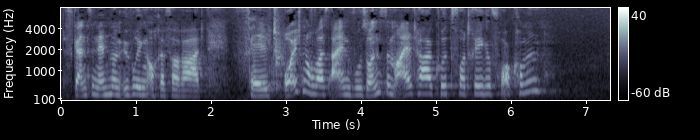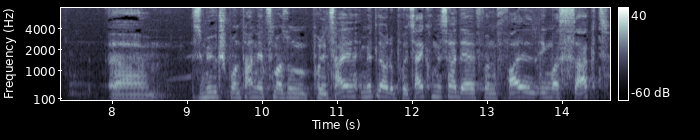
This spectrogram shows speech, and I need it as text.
Das Ganze nennt man im Übrigen auch Referat. Fällt euch noch was ein, wo sonst im Alltag Kurzvorträge vorkommen? Ähm, also mir wird spontan jetzt mal so ein Polizeiermittler oder Polizeikommissar, der für einen Fall irgendwas sagt.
